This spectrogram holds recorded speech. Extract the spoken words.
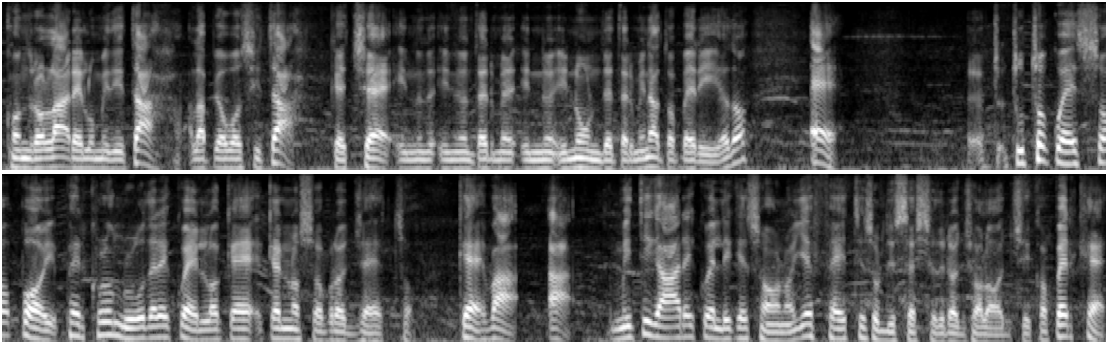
controllare l'umidità, la piovosità che c'è in, in, in, un determinato periodo e eh, tutto questo poi per concludere quello che, che è il nostro progetto, che va a mitigare quelli che sono gli effetti sul dissesto idrogeologico, perché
